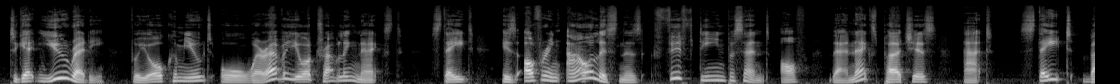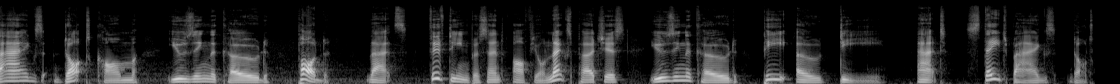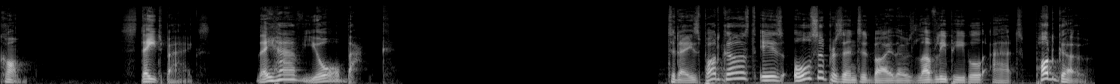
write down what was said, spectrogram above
To get you ready for your commute or wherever you are traveling next, State is offering our listeners 15% off their next purchase at statebags.com using the code POD. That's 15% off your next purchase using the code POD at statebags.com. State Bags. They have your back. Today's podcast is also presented by those lovely people at Podgo.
